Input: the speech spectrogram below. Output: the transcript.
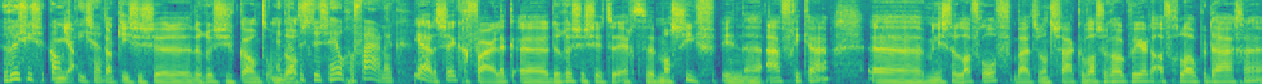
Russische kant ja, kiezen. Dan kiezen ze de Russische kant. Omdat... En dat is dus heel gevaarlijk. Ja, dat is zeker gevaarlijk. de Russen zitten echt massief in Afrika. minister Lavrov, buitenland Zaken was er ook weer de afgelopen dagen.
